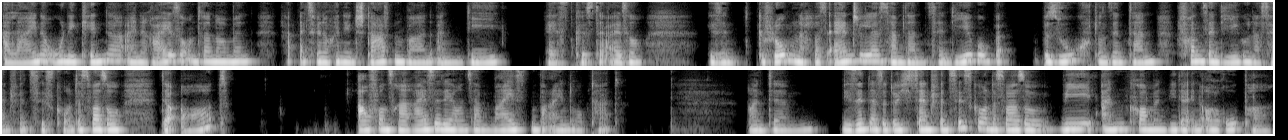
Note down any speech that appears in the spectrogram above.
alleine ohne Kinder eine Reise unternommen, als wir noch in den Staaten waren, an die Westküste. Also wir sind geflogen nach Los Angeles, haben dann San Diego be besucht und sind dann von San Diego nach San Francisco. Und das war so der Ort auf unserer Reise, der uns am meisten beeindruckt hat. Und ähm, wir sind also durch San Francisco und das war so wie Ankommen wieder in Europa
